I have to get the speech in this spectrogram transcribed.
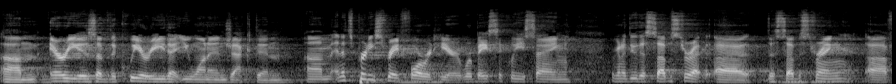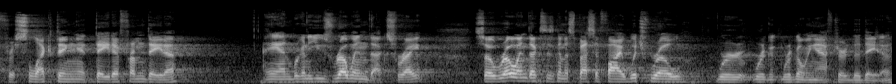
um, areas of the query that you want to inject in. Um, and it's pretty straightforward here. We're basically saying we're going to do the, uh, the substring uh, for selecting data from data. And we're going to use row index, right? So row index is going to specify which row we're, we're, we're going after the data.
